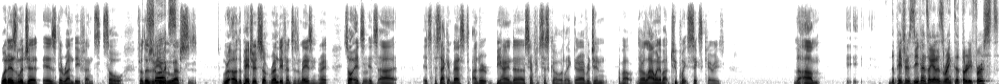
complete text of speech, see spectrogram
What is legit is the run defense. So for those Sucks. of you who have uh, the Patriots run defense is amazing, right? So it's mm-hmm. it's uh it's the second best under behind uh, San Francisco. Like they're averaging about they're allowing about 2.6 carries. The um the Patriots defense I got is ranked at 31st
